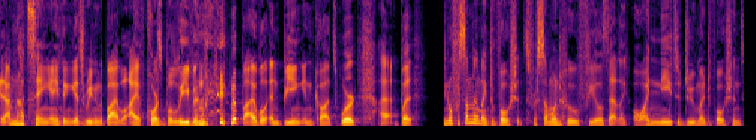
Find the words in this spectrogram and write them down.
I'm not saying anything against reading the Bible. I of course believe in reading the Bible and being in God's word. Uh, but you know, for something like devotions, for someone who feels that like, oh, I need to do my devotions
